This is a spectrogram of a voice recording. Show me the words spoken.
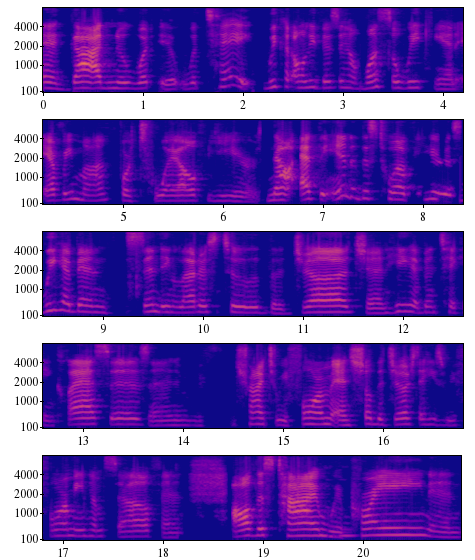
and God knew what it would take. We could only visit him once a weekend every month for 12 years. Now, at the end of this 12 years, we had been sending letters to the judge, and he had been taking classes and trying to reform and show the judge that he's reforming himself. And all this time we're mm-hmm. praying and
